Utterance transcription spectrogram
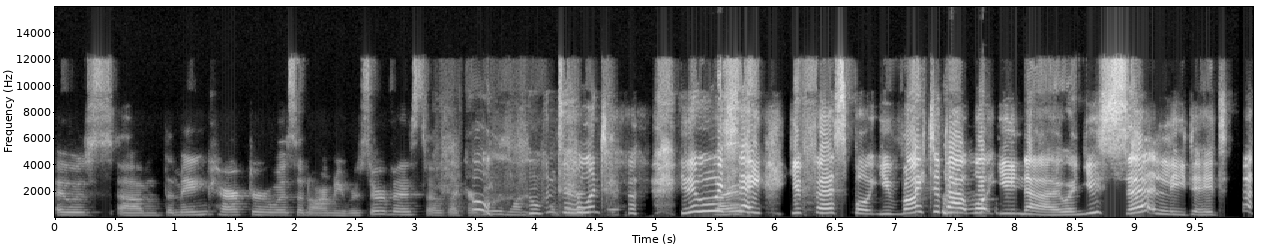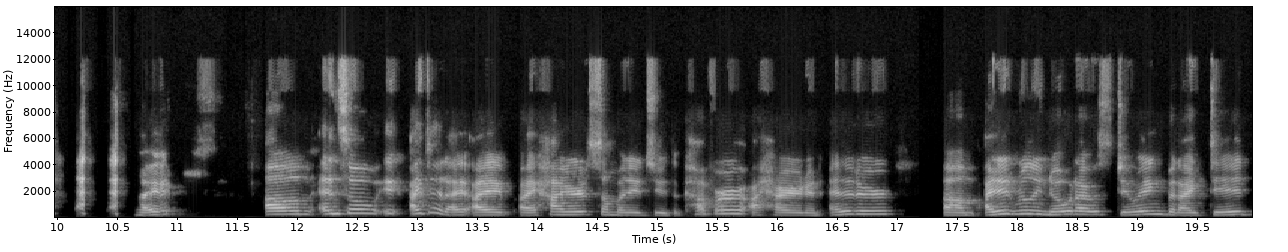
It was um, the main character was an army reservist. I was like, I oh, really want to. I wonder, you know, we always right? say your first book, you write about what you know, and you certainly did. right. Um, and so it, I did. I, I, I hired somebody to do the cover. I hired an editor. Um, I didn't really know what I was doing, but I did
